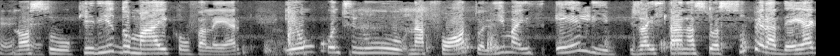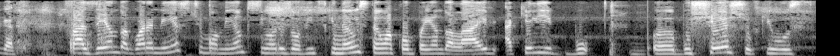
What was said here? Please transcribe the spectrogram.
Nosso querido Michael Valer. Eu continuo na foto ali, mas ele já está na sua super adega, fazendo agora neste momento, senhores ouvintes que não estão acompanhando a live, aquele bu, ah, bochecho que os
